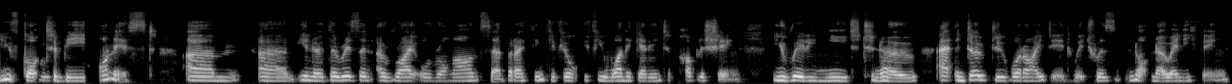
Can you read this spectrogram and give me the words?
You've got to mm-hmm. be honest. Um, um, you know, there isn't a right or wrong answer, but I think if you're if you want to get into publishing, you really need to know and, and don't do what I did, which was not know anything.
